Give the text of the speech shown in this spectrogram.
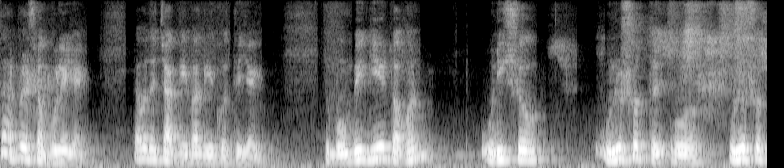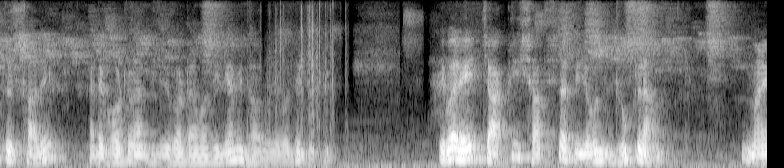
তারপরে সব ভুলে যাই। তারপরে চাকরি ফাকরি করতে যাই। তো বোম্বে গিয়ে তখন উনিশশো উনসত্তর উনসত্তর সালে একটা ঘটনা, বিশেষ ঘটনা মধ্যে দিয়ে আমি ধর্মজগতে ঢুকি। এবারে চাকরির সাথে সাথে যখন ঢুকলাম মানে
